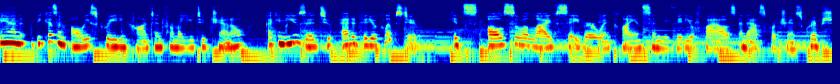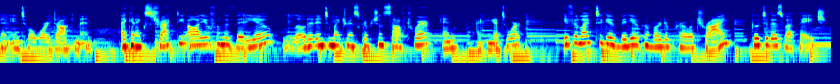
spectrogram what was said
And because I'm always creating content for my YouTube channel, I can use it to edit video clips too. It's also a lifesaver when clients send me video files and ask for transcription into a Word document. I can extract the audio from the video, load it into my transcription software, and I can get to work. If you'd like to give Video Converter Pro a try, go to this webpage,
